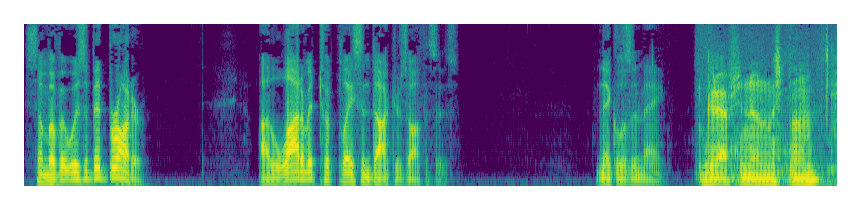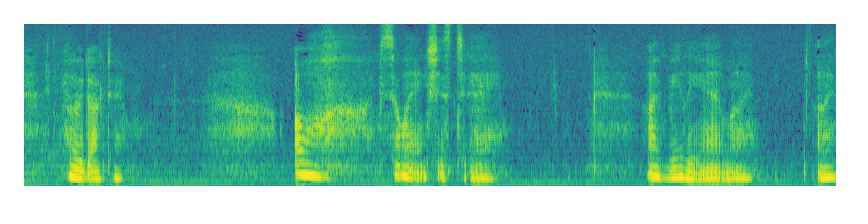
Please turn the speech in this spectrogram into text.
some of it was a bit broader. A lot of it took place in doctors' offices. Nichols and May. Good afternoon, Miss Bloom. Hello, Doctor. Oh, I'm so anxious today. I really am. I, I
